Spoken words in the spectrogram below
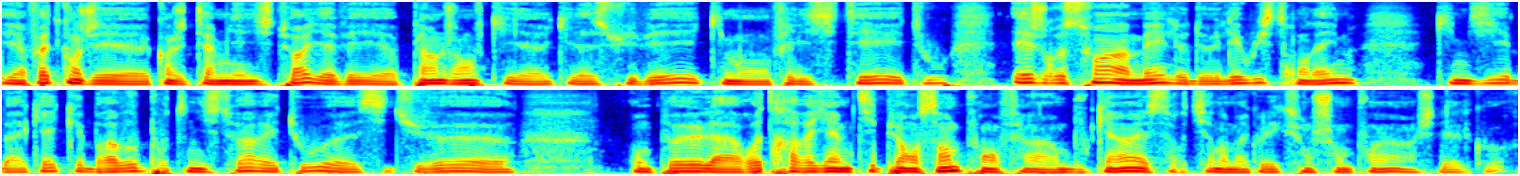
et, en fait, quand j'ai terminé l'histoire, il y avait plein de gens qui, qui la suivaient et qui m'ont félicité et tout. Et je reçois un mail de Lewis Trondheim qui me dit bah, Kek, bravo pour ton histoire et tout. si tu veux, on peut la retravailler un petit peu ensemble pour en faire un bouquin et sortir dans ma collection Shampoing chez Delcourt.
